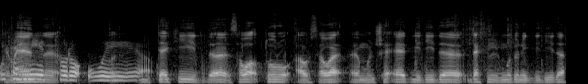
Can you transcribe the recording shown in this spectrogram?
وتنمية طرق و بالتأكيد ده سواء طرق أو سواء منشآت جديدة داخل المدن الجديدة.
